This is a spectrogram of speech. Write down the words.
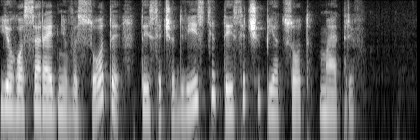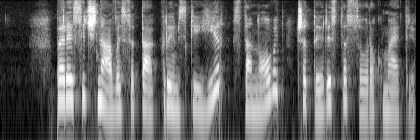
його середні висоти 1200-1500 метрів. Пересічна висота Кримських гір становить 440 метрів.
